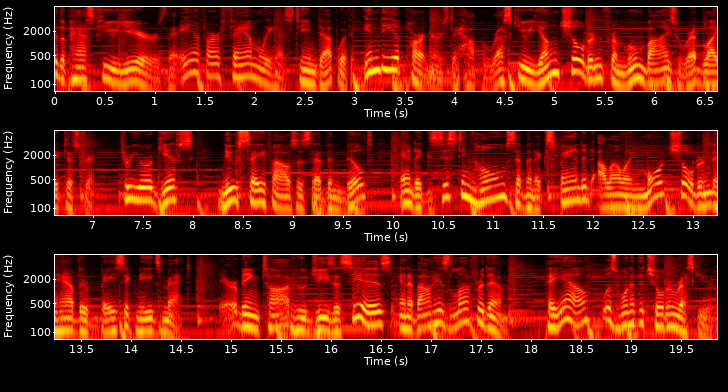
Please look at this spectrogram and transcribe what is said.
Over the past few years, the AFR family has teamed up with India partners to help rescue young children from Mumbai's red light district. Through your gifts, new safe houses have been built and existing homes have been expanded, allowing more children to have their basic needs met. They are being taught who Jesus is and about his love for them. Payal was one of the children rescued.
